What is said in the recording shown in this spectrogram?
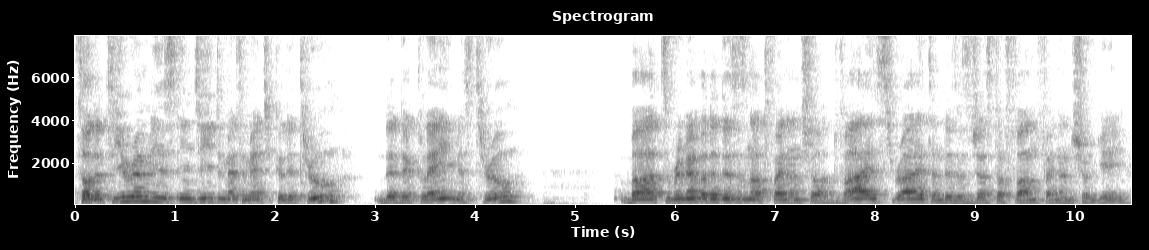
So the theorem is indeed mathematically true, that the claim is true, but remember that this is not financial advice, right? And this is just a fun financial game.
